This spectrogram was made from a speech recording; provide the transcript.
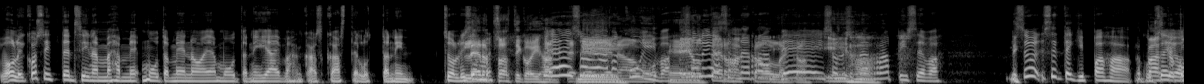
oliko sitten siinä vähän me, muuta menoa ja muuta, niin jäi vähän kanssa kastelutta, niin se oli. Lerpsahtiko ihan? Ei, se oli Niin, aivan kuiva. ollut. Se Ei oli ihan semmoinen ollenkaan. Ei, se oli Ihan. rapiseva. Niin Se, se teki pahaa, No kun se joutui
